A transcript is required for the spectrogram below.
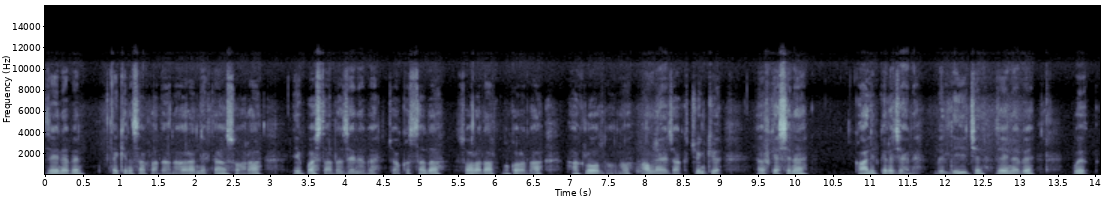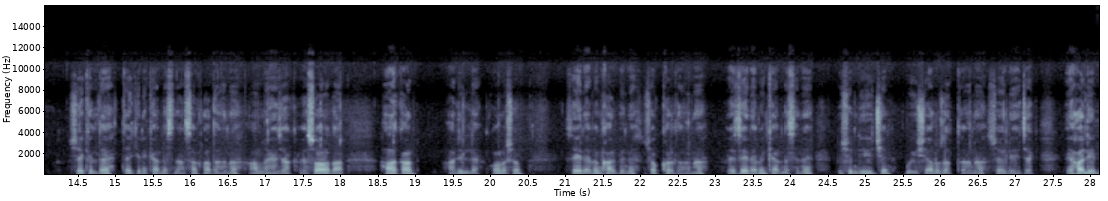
Zeynep'in Tekin'i sakladığını öğrendikten sonra ilk başlarda Zeynep'e çok kızsa da sonradan bu konuda haklı olduğunu anlayacak. Çünkü öfkesine galip geleceğini bildiği için Zeynep'i bu şekilde Tekin'i kendisinden sakladığını anlayacak ve sonradan Hakan Halil'le konuşup Zeynep'in kalbini çok kırdığını ve Zeynep'in kendisini düşündüğü için bu işi el uzattığını söyleyecek. Ve Halil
